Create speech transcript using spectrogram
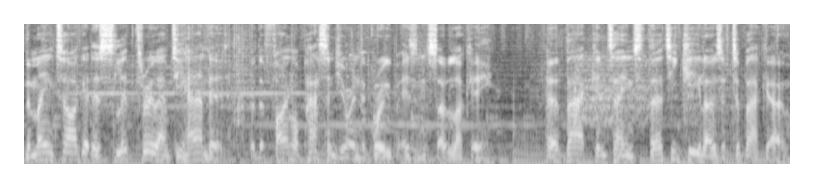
The main target has slipped through empty-handed, but the final passenger in the group isn't so lucky. Her bag contains 30 kilos of tobacco,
